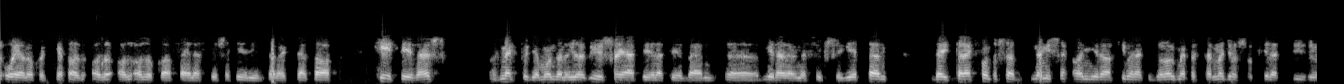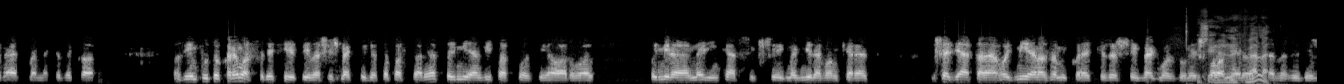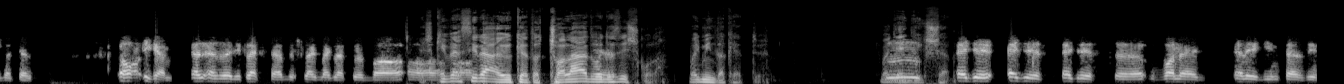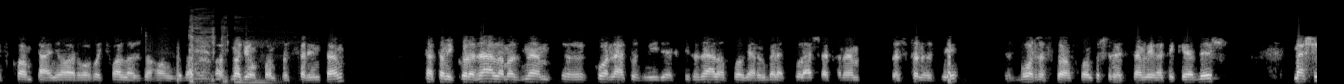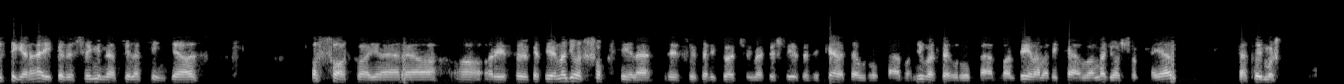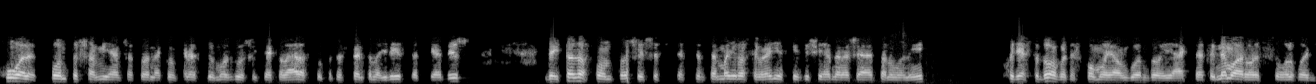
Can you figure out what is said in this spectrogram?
olyanok, akiket az, az, az, azokkal a fejlesztések érintenek. Tehát a két éves az meg tudja mondani, hogy az ő saját életében mire lenne szükség éppen, de itt a legfontosabb nem is annyira a kimeneti dolog, mert aztán nagyon sokféle szűrőn átmennek ezek a, az inputok, hanem az, hogy egy két éves is meg tudja tapasztalni azt, hogy milyen vitatkozni arról, hogy mire lenne inkább szükség, meg mire van keret, és egyáltalán, hogy milyen az, amikor egy közösség megmozdul, és, és valamilyen szerveződésbe kezd. Ah, igen, ez, ez egyik legszebb és legmeglepőbb a... a és kiveszi a, rá őket a család, vagy az iskola? Vagy mind a kettő? Vagy mm, egyik sem? Egy, egyrészt, egyrészt van egy elég intenzív kampány arról, hogy hallasd a hangodat. Az nagyon fontos szerintem. Tehát amikor az állam az nem korlátozni igyekszik az állampolgárok beleszólását, hanem ösztönözni, ez borzasztóan fontos, ez egy szemléleti kérdés. Másrészt igen, a helyi közösség mindenféle szintje az az sarkalja erre a, a, a résztvevőket. Ilyen nagyon sokféle részvételi költségvetés létezik Kelet-Európában, Nyugat-Európában, Dél-Amerikában, nagyon sok helyen. Tehát, hogy most hol pontosan milyen csatornákon keresztül mozgósítják a választókat, az szerintem egy részletkérdés. De itt az a fontos, és ezt, ezt szerintem Magyarországon egyébként is érdemes eltanulni, hogy ezt a dolgot ezt komolyan gondolják. Tehát, hogy nem arról szól, hogy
